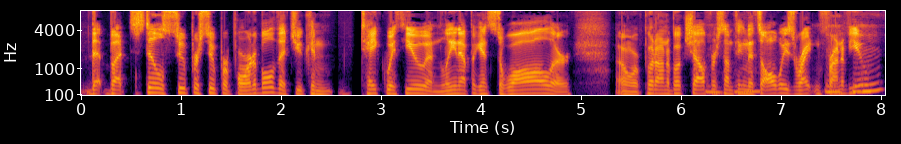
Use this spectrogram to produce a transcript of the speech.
that but still super super portable that you can take with you and lean up against a wall or or put on a bookshelf or something that's always right in front of you Mhm.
